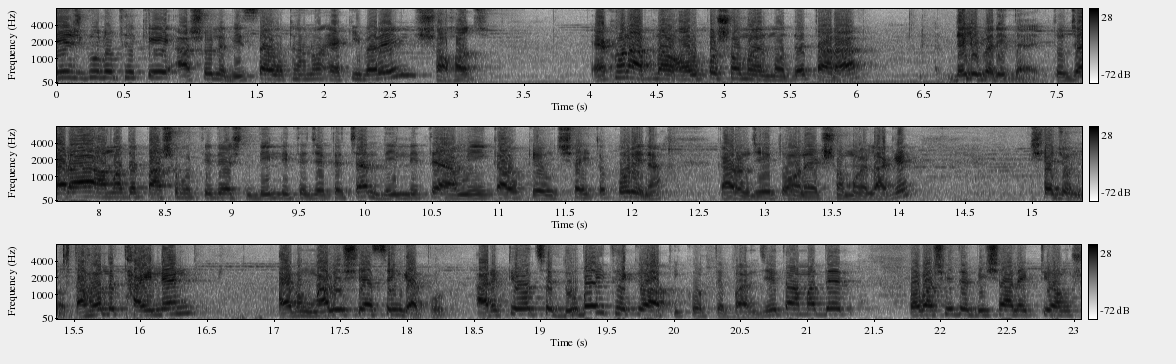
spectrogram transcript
দেশগুলো থেকে আসলে ভিসা ওঠানো একেবারেই সহজ। এখন আপনার অল্প সময়ের মধ্যে তারা ডেলিভারি দেয়। তো যারা আমাদের পার্শ্ববর্তী দেশ দিল্লিতে যেতে চান, দিল্লিতে আমি কাউকে উৎসাহিত করি না, কারণ যেহেতু অনেক সময় লাগে সেজন্য। তাহলে থাইল্যান্ড এবং মালয়েশিয়া, সিঙ্গাপুর। আরেকটি হচ্ছে দুবাই থেকেও আপনি করতে পারেন। যেহেতু আমাদের প্রবাসীদের বিশাল একটি অংশ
